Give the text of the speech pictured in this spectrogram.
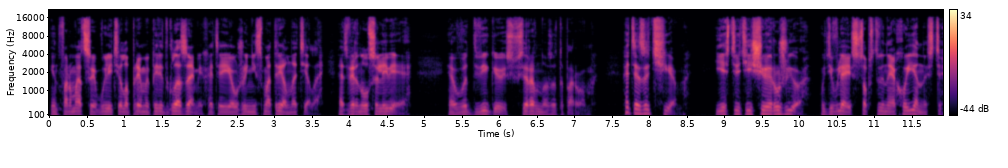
Информация вылетела прямо перед глазами, хотя я уже не смотрел на тело. Отвернулся левее. А вот двигаюсь все равно за топором. Хотя зачем? Есть ведь еще и ружье. Удивляюсь собственной охуенности,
